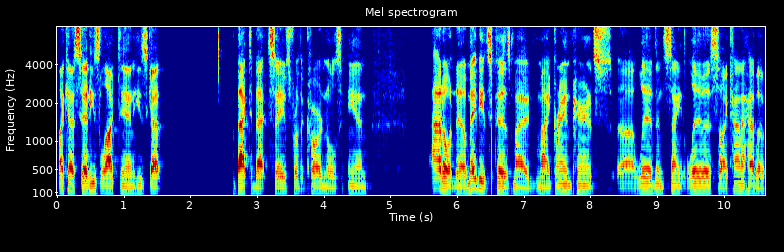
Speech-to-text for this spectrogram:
like I said, he's locked in. He's got back to back saves for the Cardinals. And I don't know. Maybe it's because my my grandparents uh, lived in St. Louis, so I kind of have a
